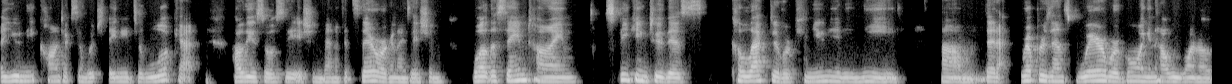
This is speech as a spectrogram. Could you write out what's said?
a unique context in which they need to look at how the association benefits their organization, while at the same time speaking to this collective or community need um, that represents where we're going and how we want to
